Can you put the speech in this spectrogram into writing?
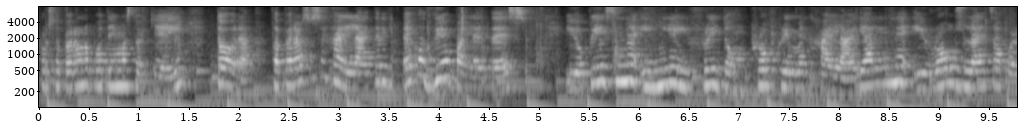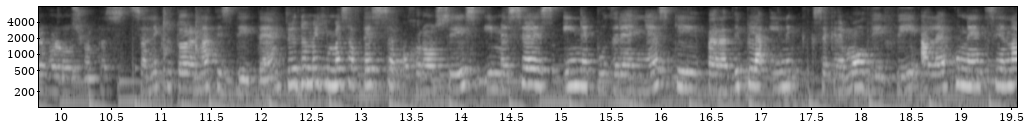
Προς το παρόν οπότε είμαστε ok. Τώρα θα περάσω σε highlighter. Έχω δύο παλέτες οι οποίες είναι η μία η Freedom Pro Cream and Highlight η άλλη είναι η Rose Lights από Revolution. Θα σας τις ανοίξω τώρα να τις δείτε. Η Freedom έχει μέσα αυτές τις αποχρώσεις. Οι μεσές είναι πουδρένιες και η παραδίπλα είναι ξεκρεμόδι υφή αλλά έχουν έτσι ένα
